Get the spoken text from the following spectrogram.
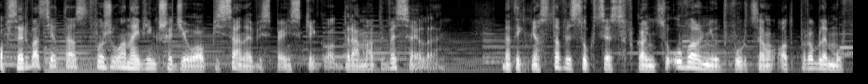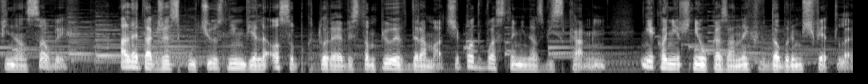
Obserwacja ta stworzyła największe dzieło opisane Wyspiańskiego, dramat Wesele. Natychmiastowy sukces w końcu uwolnił twórcę od problemów finansowych, ale także skłócił z nim wiele osób, które wystąpiły w dramacie pod własnymi nazwiskami, niekoniecznie ukazanych w dobrym świetle.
